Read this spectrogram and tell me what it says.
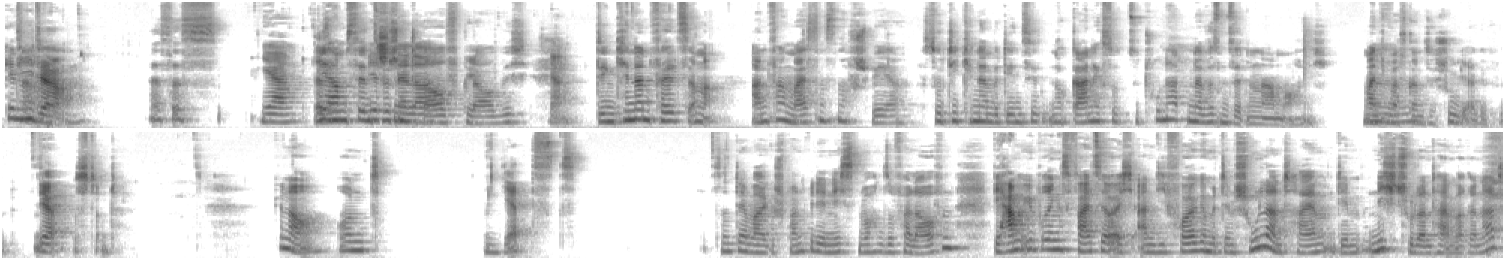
Genau. Die da. Das ist. Ja, wir haben es inzwischen drauf, glaube ich. Ja. Den Kindern fällt es am Anfang meistens noch schwer. So die Kinder, mit denen sie noch gar nichts so zu tun hatten, da wissen sie den Namen auch nicht. Manchmal mhm. das ganze Schuljahr gefühlt. Ja, das stimmt. Genau. Und jetzt sind ja mal gespannt, wie die nächsten Wochen so verlaufen. Wir haben übrigens, falls ihr euch an die Folge mit dem Schullandheim, dem Nicht-Schullandheim erinnert,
